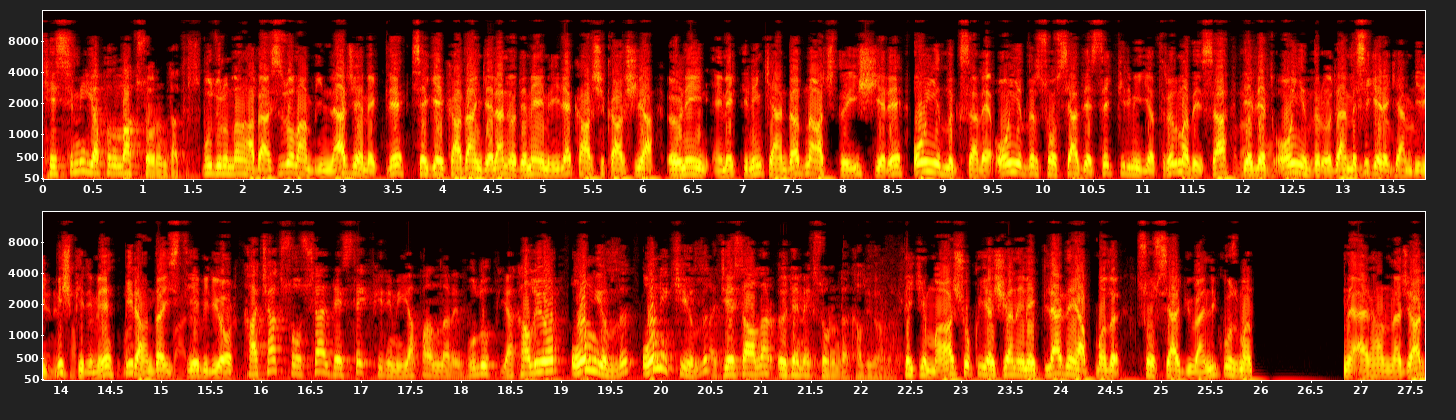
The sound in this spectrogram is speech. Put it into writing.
kesimi yapılmak zorundadır. Bu durumdan habersiz olan binlerce emekli SGK'dan gelen ödeme emriyle karşı karşıya. Örneğin emeklinin kendi adına açtığı iş yeri 10 yıllıksa ve 10 yıldır sosyal destek primi yatırılmadıysa devlet 10 yıldır ödenmesi gereken birikmiş primi bir anda isteyebiliyor. Kaçak sosyal destek primi yapanları bulup yakalıyor. 10 yıllık, 12 yıllık cezalar ödemek zorunda kalıyorlar. Peki maaş şoku yaşayan emekliler ne yapmalı? Sosyal güvenlik uzmanı Erhan Nacar,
